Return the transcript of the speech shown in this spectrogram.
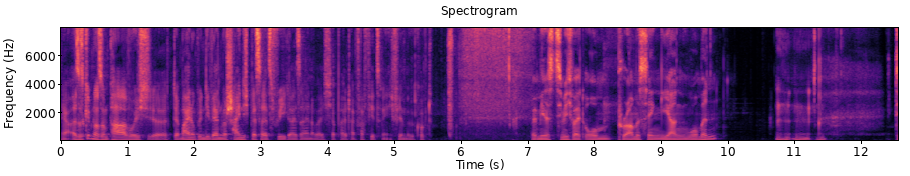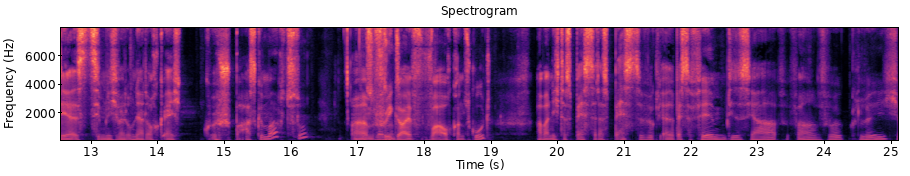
ja, also es gibt noch so ein paar, wo ich äh, der Meinung bin, die werden wahrscheinlich besser als Free Guy sein, aber ich habe halt einfach viel zu wenig Filme geguckt. Bei mir ist ziemlich weit oben Promising Young Woman. Mhm, Der ist ziemlich weit oben. Der hat auch echt Spaß gemacht. So. Ähm, Free Guy war auch ganz gut. Aber nicht das Beste. Das Beste wirklich, also der beste Film dieses Jahr war wirklich.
